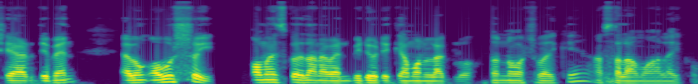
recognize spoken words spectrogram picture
শেয়ার দিবেন এবং অবশ্যই কমেন্টস করে জানাবেন ভিডিওটি কেমন লাগল। ধন্যবাদ সবাইকে। আসসালামু আলাইকুম।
